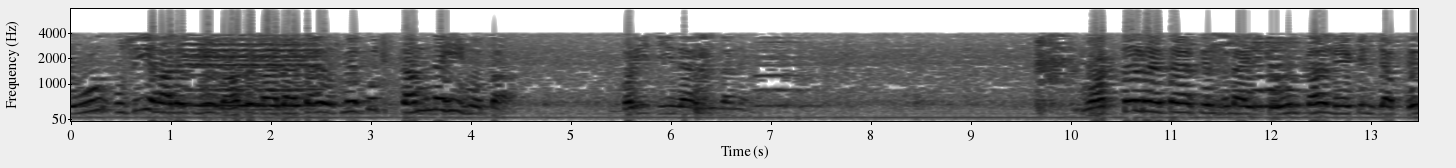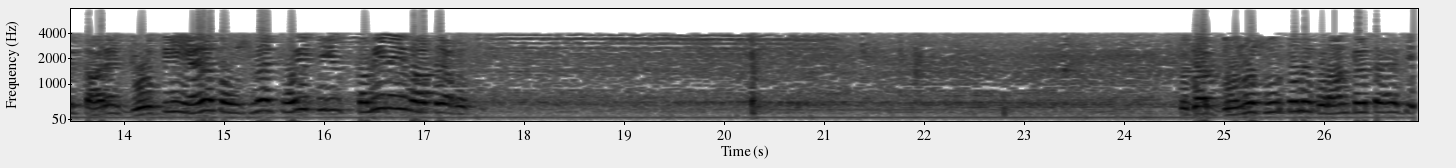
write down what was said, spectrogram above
شعور اسی حالت میں واپس آ جاتا ہے، اس میں کچھ کم نہیں ہوتا۔ بڑی چیز ہے، عزیزہ نے۔ معطل رہتا ہے سلسلہ اسٹور کا، لیکن جب پھر تاریں جڑتی ہیں تو اس میں کوئی چیز کمی نہیں واقع ہوتی تو جب دونوں صورتوں میں قرآن کہتا ہے کہ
